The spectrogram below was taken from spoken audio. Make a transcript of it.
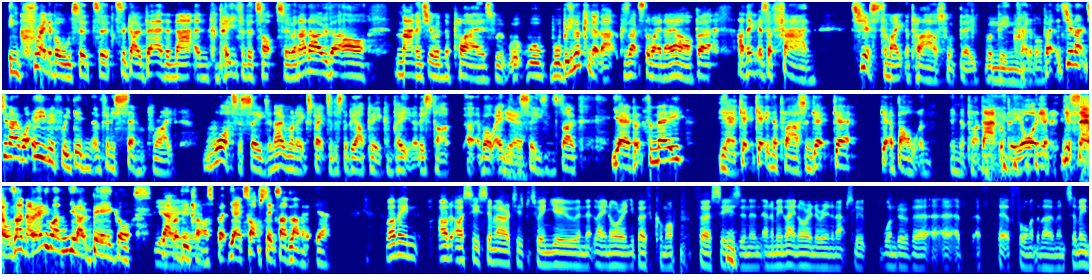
incredible to, to to go better than that and compete for the top two. And I know that our manager and the players will will, will be looking at that because that's the way they are. But I think as a fan, just to make the playoffs would be would mm. be incredible. But do you know do you know what? Even if we didn't and finished seventh or eighth, what a season! No one expected us to be up here competing at this time. Uh, well, end yeah. of the season. So yeah, but for me, yeah, get get in the playoffs and get get get a Bolton in the play. That would be, or yeah, yourselves. I don't know anyone you know big or yeah, that would be class. But yeah, top six, I'd love it. Yeah. Well, I mean, I, I, see similarities between you and Leyton Orient. You both come up first hmm. season, mm. and, and I mean, Leyton Orient are in an absolute wonder of a, a, a, bit of form at the moment. I mean,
